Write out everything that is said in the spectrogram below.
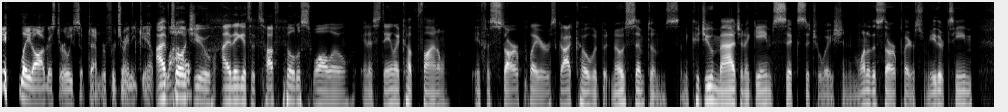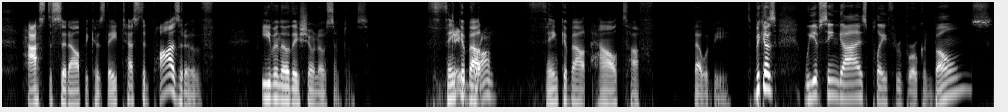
late August, early September for training camp. I've Wow. told you, I think it's a tough pill to swallow in a Stanley Cup final. If a star player's got COVID but no symptoms, I mean, could you imagine a game six situation and one of the star players from either team has to sit out because they tested positive, even though they show no symptoms? Think David about think about how tough that would be. Because we have seen guys play through broken bones.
